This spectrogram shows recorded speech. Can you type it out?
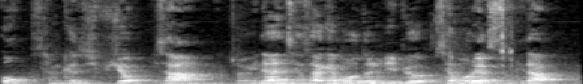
꼭 삼켜 드십시오. 이상 저희는 세상의 모든 리뷰 세모리였습니다.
